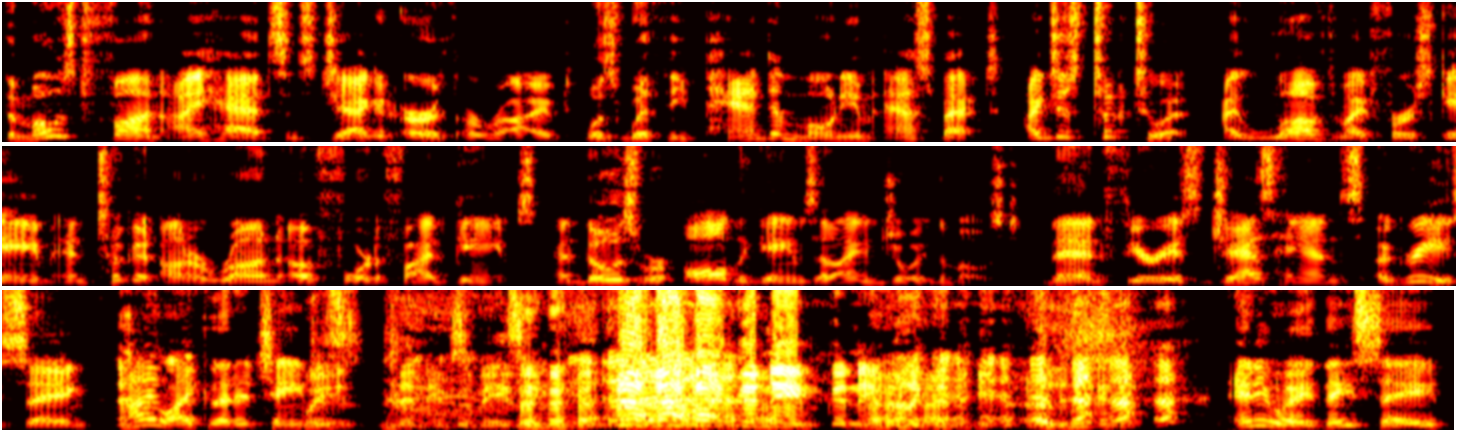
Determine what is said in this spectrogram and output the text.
the most fun I had since Jagged Earth arrived was with the Pandemonium aspect. I just took to it. I loved my first game and took it on a run of four to five games, and those were all the games that I enjoyed the most. Then Furious Jazz Hands agrees, saying, "I like that it Wait, changes." that name's amazing. good name, good name. I like that name. Anyway, they say,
